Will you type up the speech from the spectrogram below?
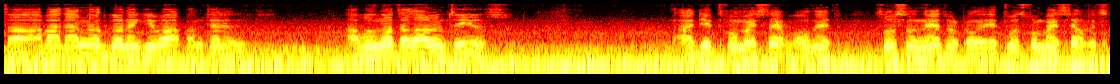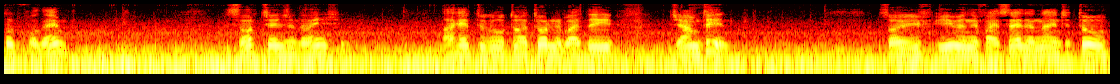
So but i'm not gonna give up i'm telling you. I will not allow them to use. I did for myself all that social network it was for myself it's not for them. Short changing or anything. I had to go to attorney but they jumped in so if even if I said in 92,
